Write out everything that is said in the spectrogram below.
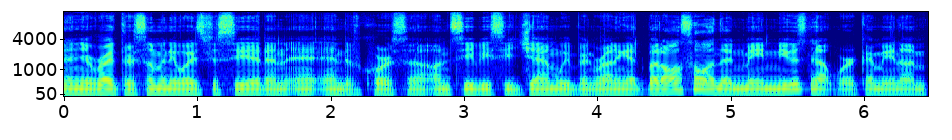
And you're right. There's so many ways to see it, and and of course uh, on CBC Gem we've been running it, but also on the main news network. I mean, I'm,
